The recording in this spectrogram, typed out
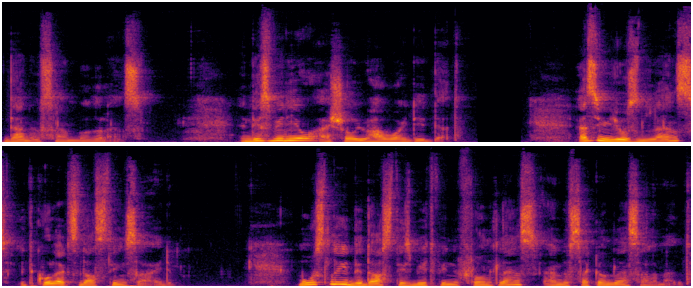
then assemble the lens. In this video I show you how I did that. As you use the lens, it collects dust inside. Mostly the dust is between the front lens and the second lens element.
